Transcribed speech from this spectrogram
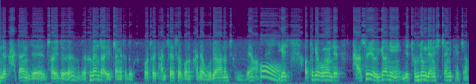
이제 가장 이제 저희들 이제 흡연자 입장에서도 그렇고 저희 단체에서 보는 가장 우려하는 점인데요. 어. 이게 어떻게 보면 이제 다수의 의견이 이제 존중되는 시점이 되죠.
